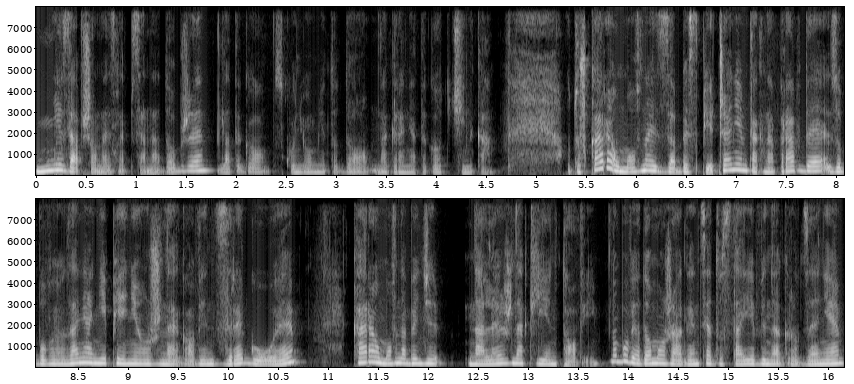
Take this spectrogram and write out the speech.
Nie zawsze ona jest napisana dobrze, dlatego skłoniło mnie to do nagrania tego odcinka. Otóż kara umowna jest zabezpieczeniem tak naprawdę zobowiązania niepieniężnego, więc z reguły kara umowna będzie należna klientowi. No bo wiadomo, że agencja dostaje wynagrodzenie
